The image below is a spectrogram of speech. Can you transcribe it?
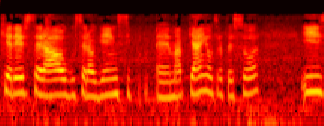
querer ser algo, ser alguém, se é, mapear em outra pessoa e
